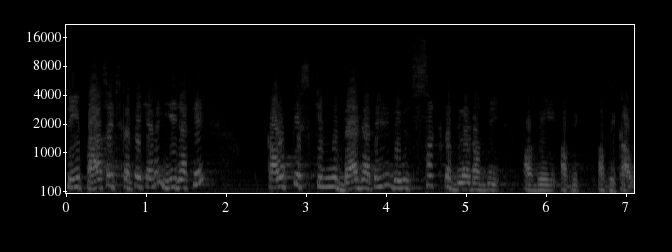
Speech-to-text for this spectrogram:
तो ये पैरासाइट्स करते क्या ना? ये जाके काउ के स्किन में बैठ जाते हैं they will suck the blood of the of the of the of the cow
